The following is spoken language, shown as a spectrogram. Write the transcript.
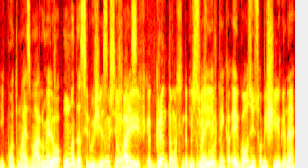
E quanto mais magro, melhor. Uma das cirurgias então, que se faz... ele fica grandão assim da pessoa Isso mais aí, gorda? Ele tem, é igualzinho sua bexiga, né?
